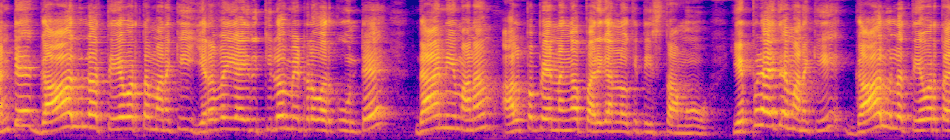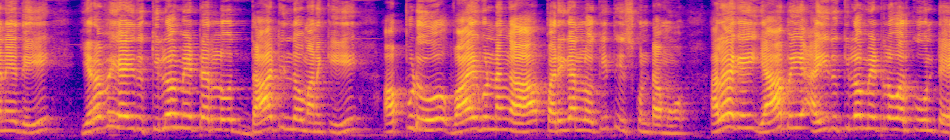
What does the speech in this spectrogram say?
అంటే గాలుల తీవ్రత మనకి ఇరవై ఐదు కిలోమీటర్ల వరకు ఉంటే దాన్ని మనం అల్పపీడనంగా పరిగణలోకి తీస్తాము. ఎప్పుడైతే మనకి గాలుల తీవ్రత అనేది ఇరవై ఐదు కిలోమీటర్లు దాటిందో మనకి అప్పుడు వాయుగుండంగా పరిగణలోకి తీసుకుంటాము. అలాగే యాభై ఐదు కిలోమీటర్ల వరకు ఉంటే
